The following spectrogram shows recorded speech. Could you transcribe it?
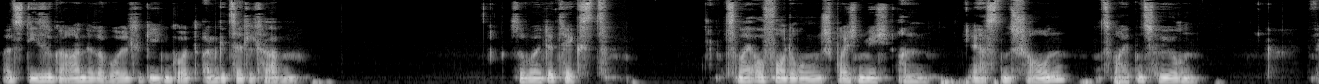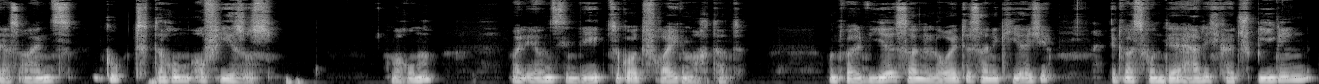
als die sogar eine Revolte gegen Gott angezettelt haben. Soweit der Text. Zwei Aufforderungen sprechen mich an. Erstens schauen, zweitens hören. Vers 1. Guckt darum auf Jesus. Warum? Weil er uns den Weg zu Gott frei gemacht hat. Und weil wir, seine Leute, seine Kirche, etwas von der Herrlichkeit spiegeln,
